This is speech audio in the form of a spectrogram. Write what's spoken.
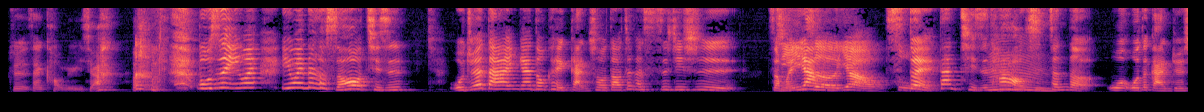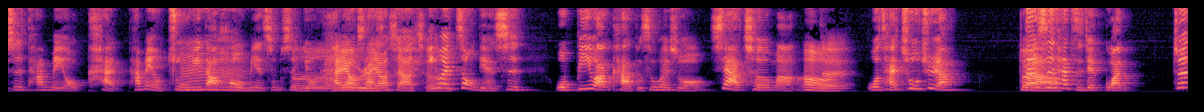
就是再考虑一下。不是因为因为那个时候，其实我觉得大家应该都可以感受到这个司机是怎么样要，对，但其实他好像是嗯真的，我我的感觉是他没有看，他没有注意到后面是不是有人嗯还有人要下下车，因为重点是我逼完卡不是会说下车吗？嗯，对，我才出去啊，对啊。但是他直接关，就是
